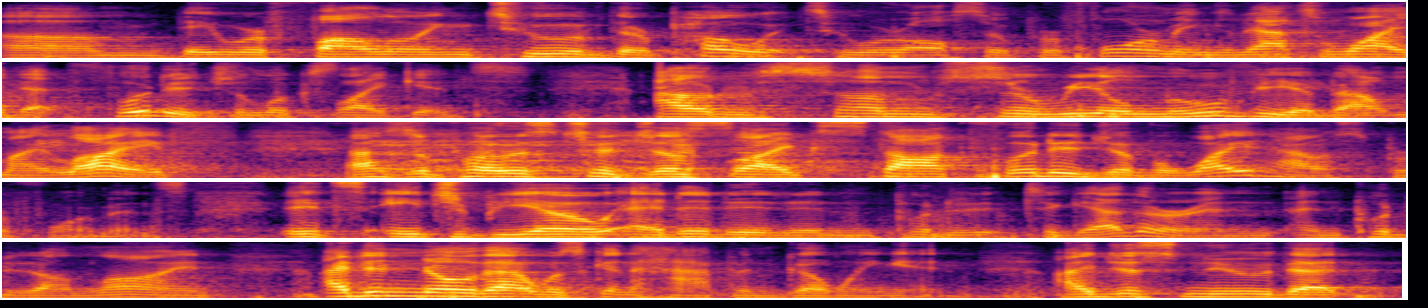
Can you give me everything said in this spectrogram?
Um, they were following two of their poets who were also performing, and that's why that footage looks like it's out of some surreal movie about my life, as opposed to just like stock footage of a White House performance. It's HBO edited and put it together and, and put it online. I didn't know that was going to happen going in. I just knew that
